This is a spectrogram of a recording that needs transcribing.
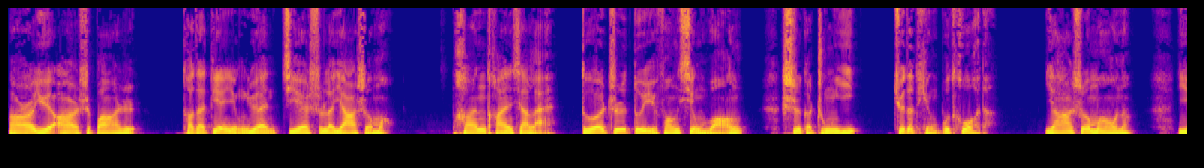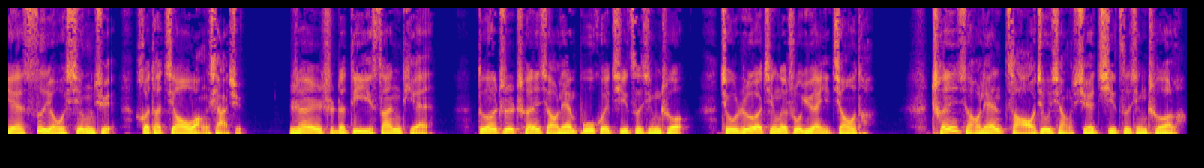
二月二十八日，他在电影院结识了鸭舌帽，攀谈下来，得知对方姓王，是个中医，觉得挺不错的。鸭舌帽呢，也似有兴趣和他交往下去。认识的第三天，得知陈小莲不会骑自行车，就热情的说愿意教他。陈小莲早就想学骑自行车了，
